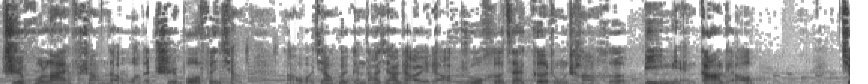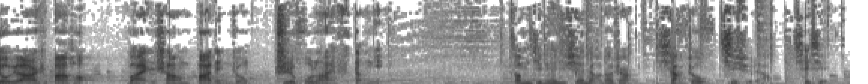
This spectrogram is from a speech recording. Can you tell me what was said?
知乎 Live 上的我的直播分享啊，我将会跟大家聊一聊如何在各种场合避免尬聊。九月二十八号晚上八点钟知乎 Live 等你。咱们今天就先聊到这儿，下周继续聊，谢谢。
